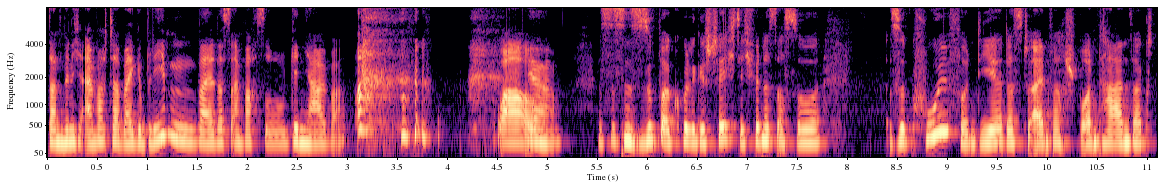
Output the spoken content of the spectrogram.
dann bin ich einfach dabei geblieben, weil das einfach so genial war. Wow. Ja. Das ist eine super coole Geschichte. Ich finde es auch so, so cool von dir, dass du einfach spontan sagst,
